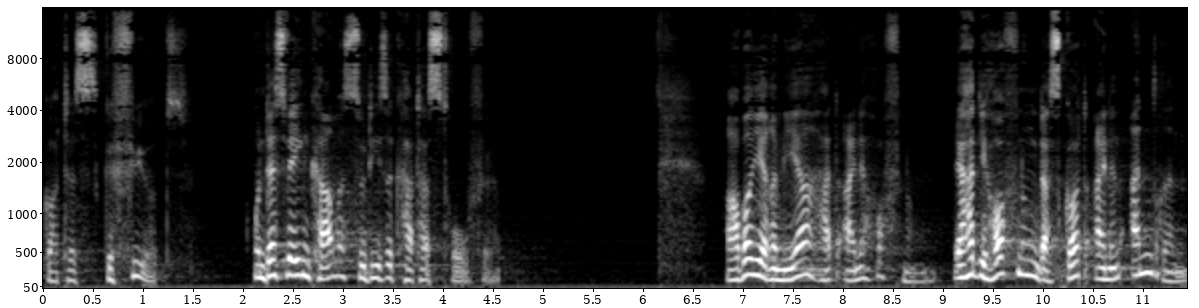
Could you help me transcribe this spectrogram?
Gottes geführt. Und deswegen kam es zu dieser Katastrophe. Aber Jeremia hat eine Hoffnung. Er hat die Hoffnung, dass Gott einen anderen,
